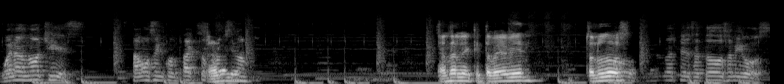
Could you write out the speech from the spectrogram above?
buenas noches, estamos en contacto próximamente. Ándale, que te vaya bien. Saludos. Buenas noches a todos amigos.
